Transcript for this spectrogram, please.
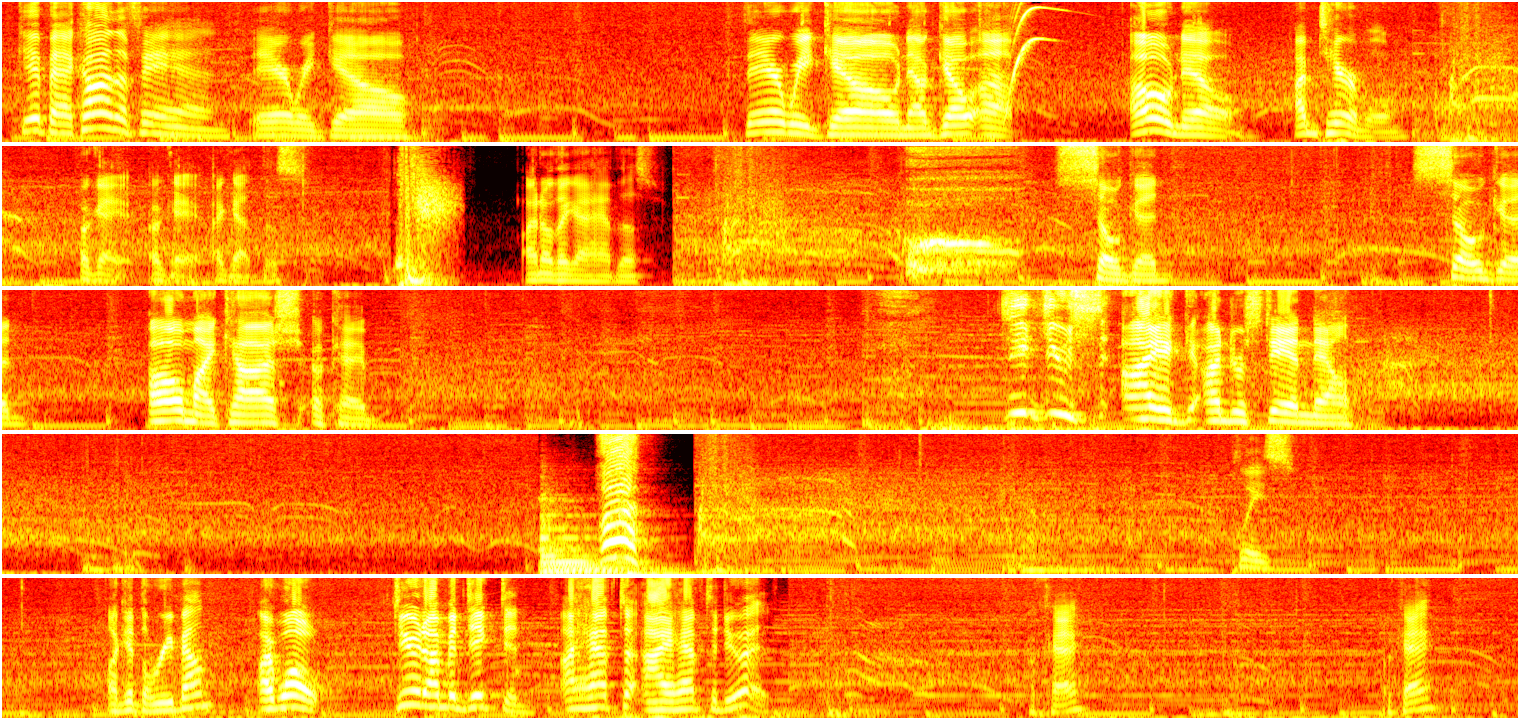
Get back on the fan. There we go. There we go. Now go up. Oh no, I'm terrible. Okay, okay, I got this. I don't think I have this. so good. So good. Oh my gosh, okay. Did you I understand now. Ah! Please. I'll get the rebound? I won't. Dude, I'm addicted. I have to, I have to do it. Okay. Okay.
